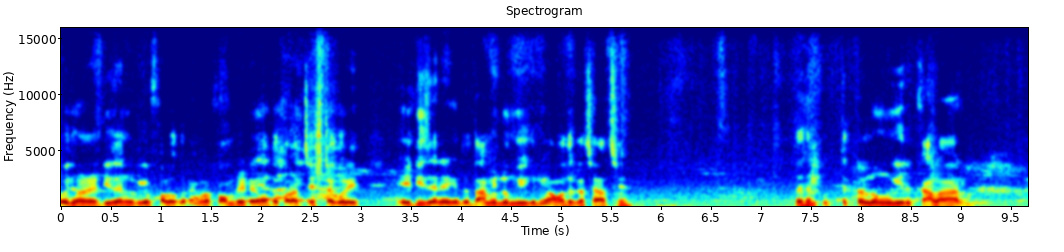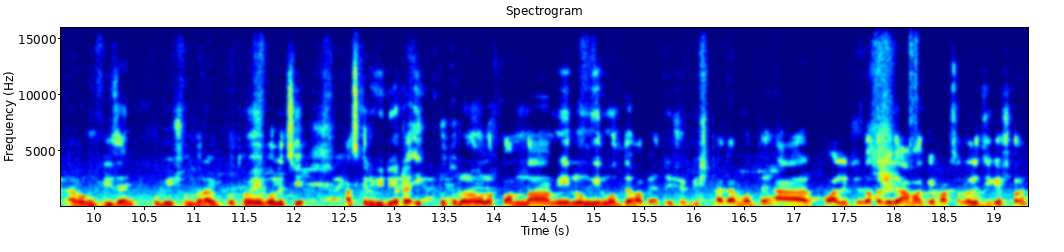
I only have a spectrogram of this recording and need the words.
ওই ধরনের ডিজাইনগুলিকে ফলো করে আমরা কম রেটের মধ্যে করার চেষ্টা করি। এই ডিজাইনের কিন্তু দামি লুঙ্গিগুলিও আমাদের কাছে আছে। দেখেন, প্রত্যেকটা লুঙ্গির কালার এবং ডিজাইন খুবই সুন্দর। আমি প্রথমেই বলেছি, আজকের ভিডিওটা একটু তুলনামূলক কম দামি লুঙ্গির মধ্যে হবে, দুইশো বিশ টাকার মধ্যে। আর কোয়ালিটির কথা যদি আমাকে পার্সোনালি জিজ্ঞেস করেন,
